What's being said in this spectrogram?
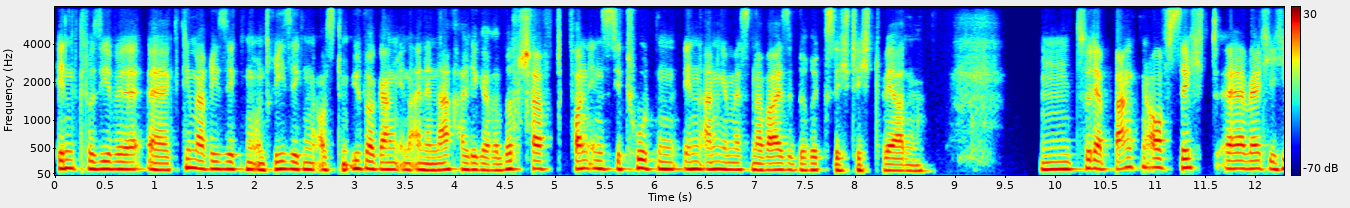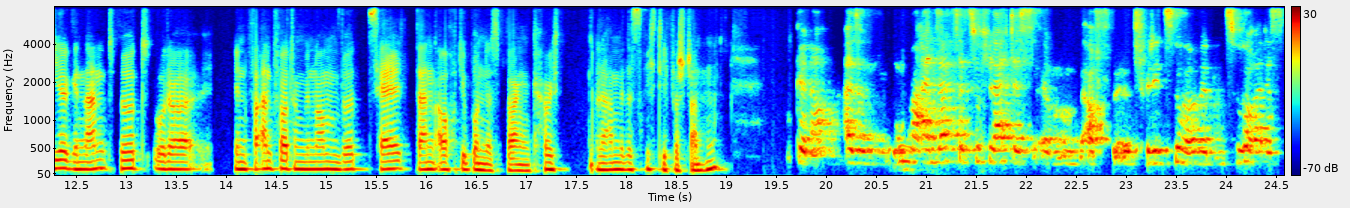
inklusive äh, Klimarisiken und Risiken aus dem Übergang in eine nachhaltigere Wirtschaft von Instituten in angemessener Weise berücksichtigt werden. Hm, zu der Bankenaufsicht, äh, welche hier genannt wird oder in Verantwortung genommen wird, zählt dann auch die Bundesbank. Habe ich, oder haben wir das richtig verstanden? Genau. Also mal ein Satz dazu vielleicht, das, ähm, auch für die Zuhörerinnen und Zuhörer das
